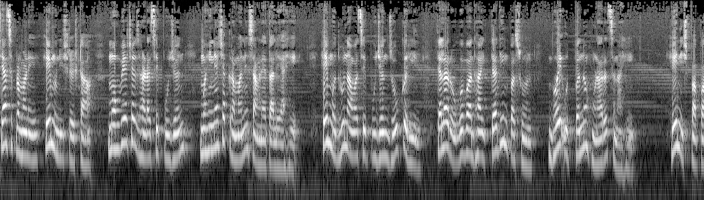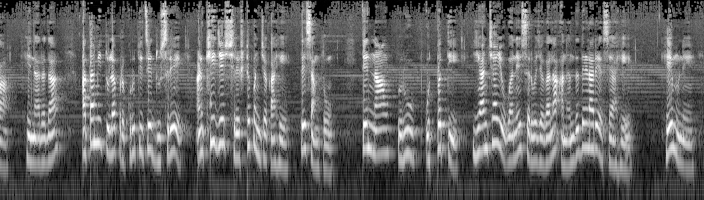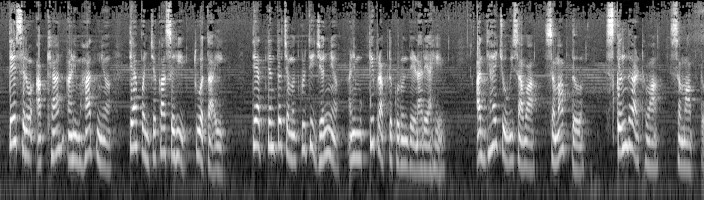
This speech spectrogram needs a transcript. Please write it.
त्याचप्रमाणे हे मुनिश्रेष्ठा महुव्याच्या झाडाचे पूजन महिन्याच्या क्रमाने सांगण्यात आले आहे. हे मधु नावाचे पूजन जो करील त्याला रोगबाधा इत्यादींपासून भय उत्पन्न होणारच नाही. हे निष्पापा हे नारदा आता मी तुला प्रकृतीचे दुसरे आणखी जे श्रेष्ठ पंचक आहे ते सांगतो. ते नाव रूप उत्पत्ती यांच्या योगाने सर्व जगाला आनंद देणारे असे आहे. हे मुने ते सर्व आख्यान आणि महात्म्य त्या पंचकासहित तू आता ऐक. ते अत्यंत चमत्कृतीजन्य आणि मुक्ती प्राप्त करून देणारे आहे. अध्याय चोवीसावा समाप्त. स्कंद आठवा समाप्त.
